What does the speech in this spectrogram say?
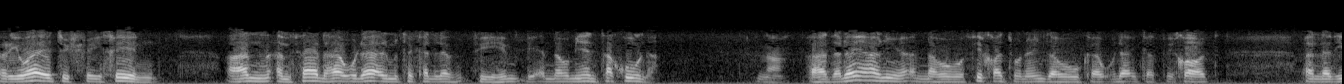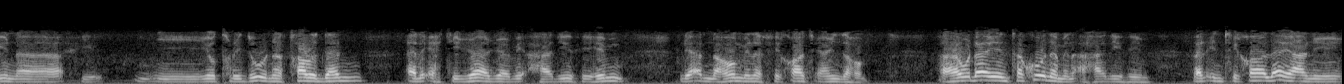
رواية الشيخين عن أمثال هؤلاء المتكلم فيهم بأنهم ينتقون. نعم. هذا لا يعني أنه ثقة عنده كأولئك الثقات الذين يطردون طردا الاحتجاج بأحاديثهم لأنهم من الثقات عندهم. هؤلاء ينتقون من أحاديثهم فالانتقاء لا يعني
